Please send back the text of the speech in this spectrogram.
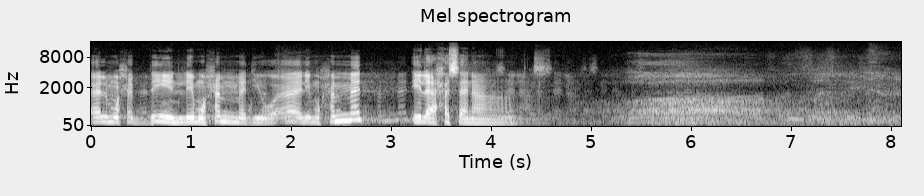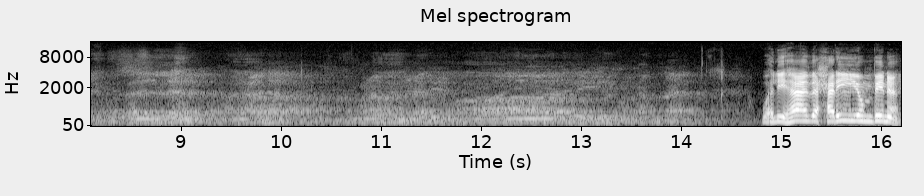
المحبين لمحمد وآل محمد إلى حسنات. ولهذا حري بنا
